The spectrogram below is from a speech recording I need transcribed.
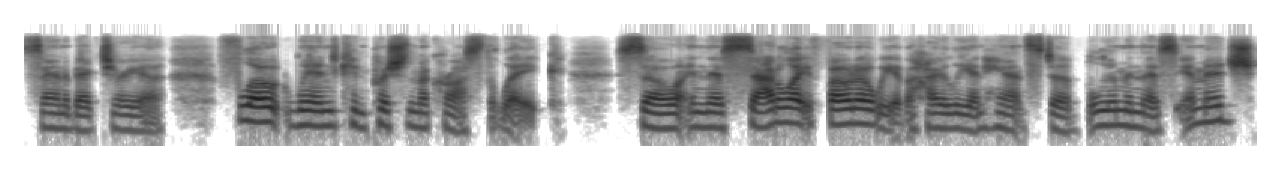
cyanobacteria float, wind can push them across the lake. So in this satellite photo, we have a highly enhanced uh, bloom in this image.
